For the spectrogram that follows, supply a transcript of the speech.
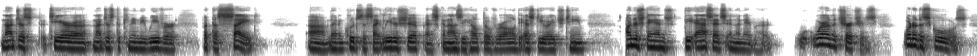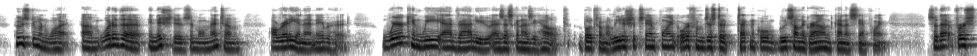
not just Tierra, not just the community weaver, but the site um, that includes the site leadership and Eskenazi Health overall, the SDOH team, understands the assets in the neighborhood. Where are the churches? What are the schools? Who's doing what? Um, what are the initiatives and momentum already in that neighborhood? Where can we add value as Eskenazi Health, both from a leadership standpoint or from just a technical boots on the ground kind of standpoint? So that first,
